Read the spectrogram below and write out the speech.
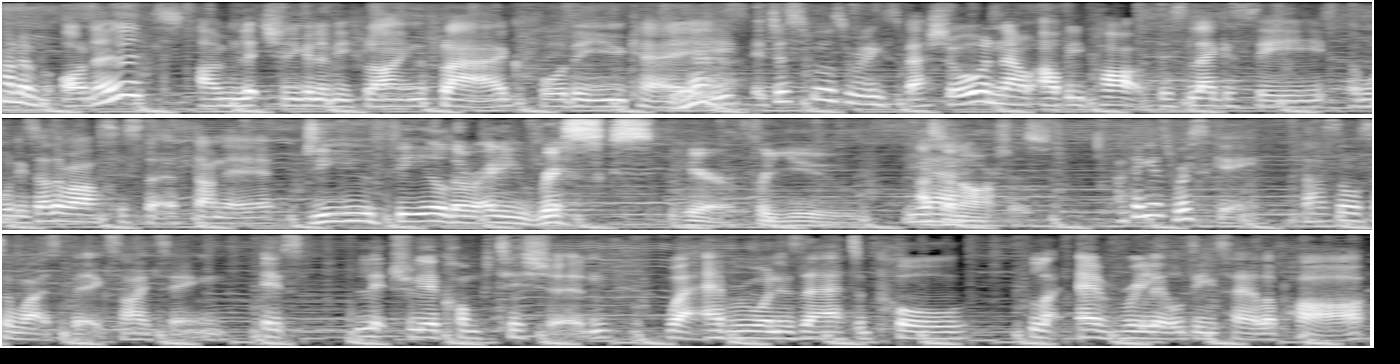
Kind of honoured. I'm literally going to be flying the flag for the UK. Yeah. It just feels really special, and now I'll be part of this legacy of all these other artists that have done it. Do you feel there are any risks here for you as an artist? I think it's risky. That's also why it's a bit exciting. It's literally a competition where everyone is there to pull like every little detail apart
